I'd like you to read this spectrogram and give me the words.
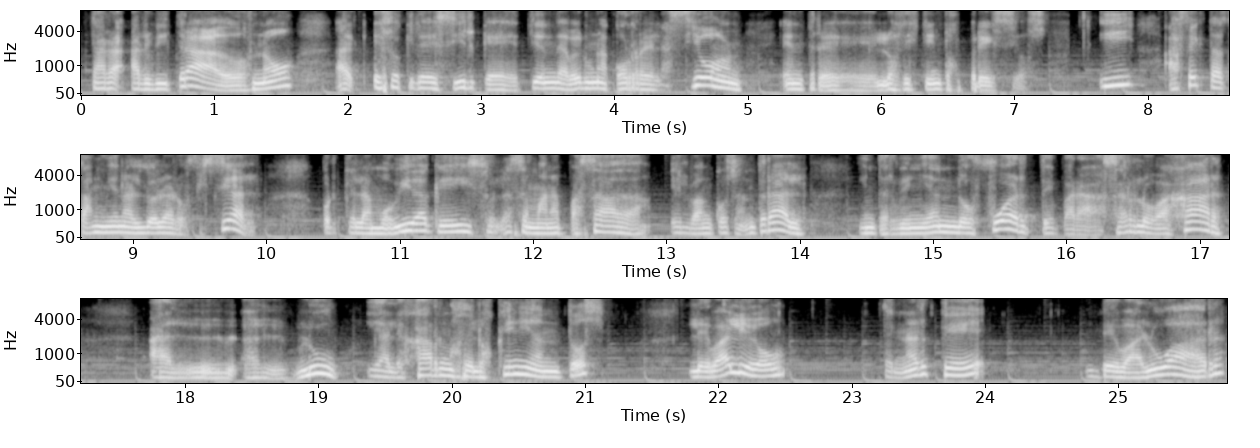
estar arbitrados, ¿no? Eso quiere decir que tiende a haber una correlación entre los distintos precios. Y afecta también al dólar oficial, porque la movida que hizo la semana pasada el Banco Central, interviniendo fuerte para hacerlo bajar al, blue y alejarnos de los 500, le valió tener que devaluar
